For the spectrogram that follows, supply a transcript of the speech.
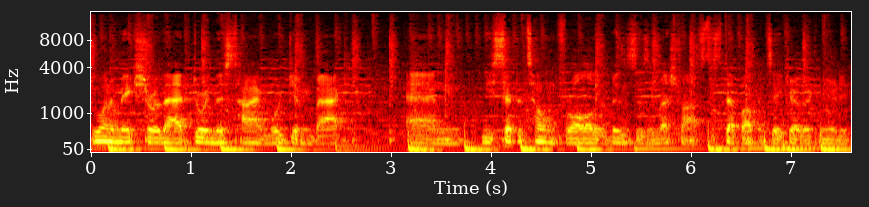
We want to make sure that during this time we're giving back and we set the tone for all other businesses and restaurants to step up and take care of their community.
